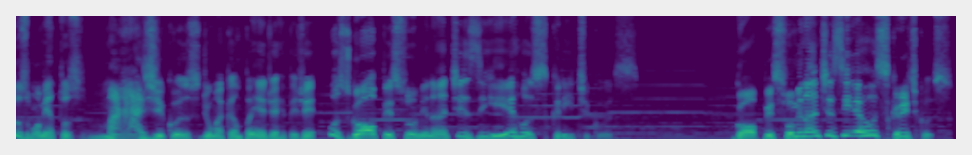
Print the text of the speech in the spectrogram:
dos momentos mágicos de uma campanha de RPG, os golpes fulminantes e erros críticos. Golpes fulminantes e erros críticos.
